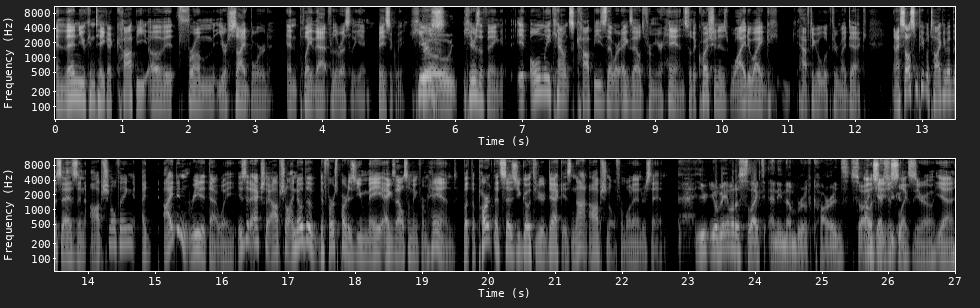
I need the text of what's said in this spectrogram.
And then you can take a copy of it from your sideboard and play that for the rest of the game basically. Here's so, here's the thing. It only counts copies that were exiled from your hand. So the question is why do I have to go look through my deck and I saw some people talking about this as an optional thing. I, I didn't read it that way. Is it actually optional? I know the, the first part is you may exile something from hand, but the part that says you go through your deck is not optional from what I understand. You, you'll be able to select any number of cards. So oh, I so guess you just select zero. Yeah.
